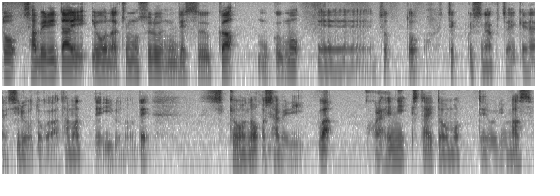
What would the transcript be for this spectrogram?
と喋りたいような気もするんですが僕も、えー、ちょっとチェックしなくちゃいけない資料とかが溜まっているので今日のおしゃべりはここら辺にしたいと思っております。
